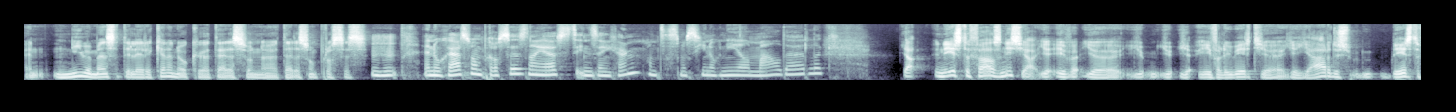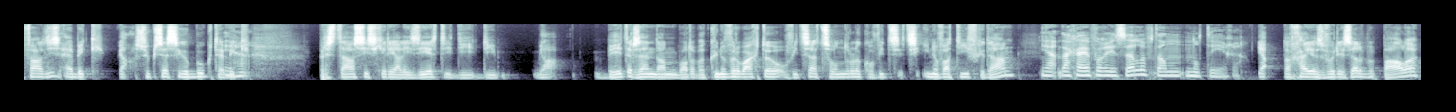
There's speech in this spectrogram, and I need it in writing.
en nieuwe mensen te leren kennen ook tijdens zo'n tijdens zo'n proces. Mhm. En hoe gaat zo'n proces dan juist in zijn gang? Want dat is misschien nog niet helemaal duidelijk. Ja, een eerste fase is, ja, je, eva- je, je, je, evalueert je, je jaar. Dus de eerste fase is, heb ik ja, successen geboekt? Heb Ja. ik prestaties gerealiseerd die, die, die ja, beter zijn dan wat we kunnen verwachten? Of iets uitzonderlijk of iets, iets innovatief gedaan? Ja, dat ga je voor jezelf dan noteren. Ja, dat ga je voor jezelf bepalen.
